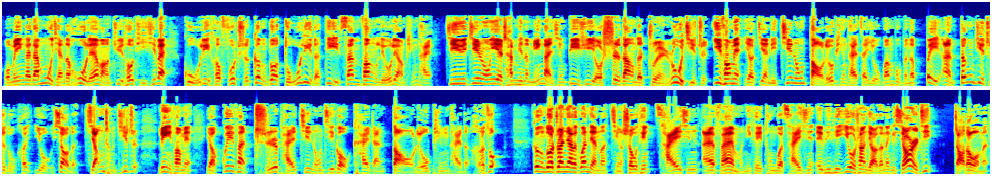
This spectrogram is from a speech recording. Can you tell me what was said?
我们应该在目前的互联网巨头体系外，鼓励和扶持更多独立的第三方流量平台。基于金融业产品的敏感性，必须有适当的准入机制。一方面要建立金融导流平台在有关部门的备案登记制度和有效的奖惩机制；另一方面要规范持牌金融机构开展导流平台的合作。更多专家的观点呢，请收听财新 FM。你可以通过财新 APP 右上角的那个小耳机找到我们。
